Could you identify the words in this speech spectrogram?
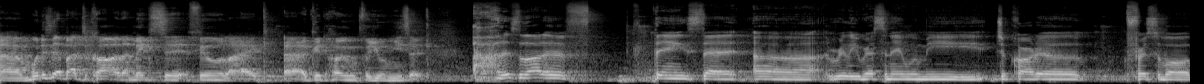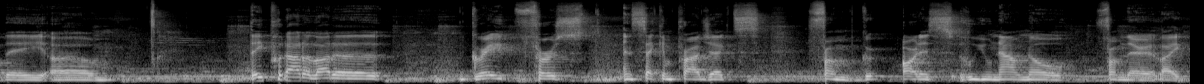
Um, what is it about Jakarta that makes it feel like uh, a good home for your music? Ah, there's a lot of things that uh, really resonate with me. Jakarta, first of all, they um, they put out a lot of great first and second projects from gr- artists who you now know from their like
